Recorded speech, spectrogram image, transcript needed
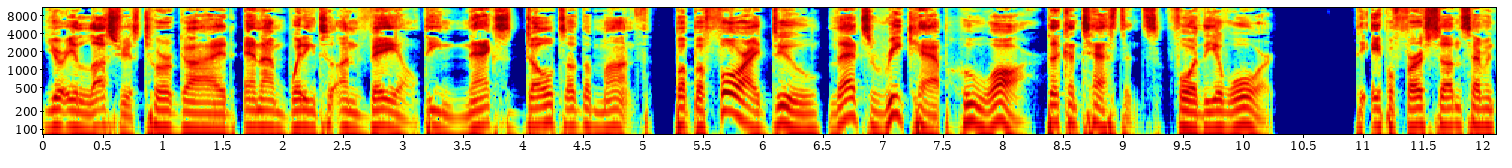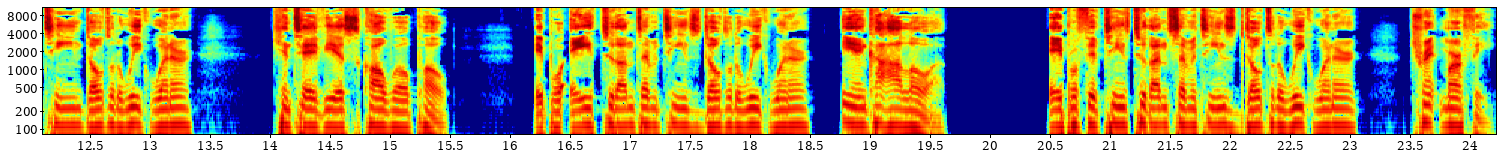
your illustrious tour guide, and I'm waiting to unveil the next Dolt of the month. But before I do, let's recap who are the contestants for the award. The April 1st, 2017 Dolt of the Week winner, Kentavious Caldwell Pope. April 8th, 2017's Dolt of the Week winner, Ian Kahaloa. April 15th, 2017's Dolt of the Week winner, Trent Murphy.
